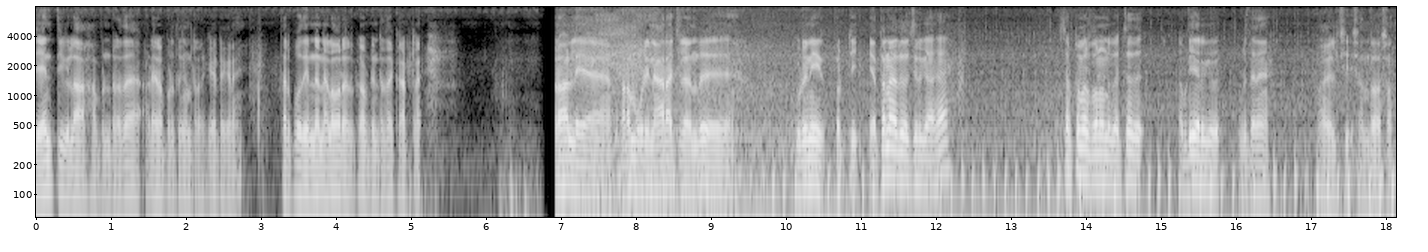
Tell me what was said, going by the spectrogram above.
ஜெயந்தி விழா அப்படின்றத அடையாளப்படுத்துங்கன்றத கேட்டுக்கிறேன். தற்போது என்ன நிலவரம் இருக்கும் அப்படின்றத காட்டுறேன். பரவாயில்லைய. பரமக்குடி நகராட்சியிலேருந்து குடிநீர் தொட்டி. எத்தனை இது வச்சுருக்காங்க? செப்டம்பர் பதினொன்றுக்கு வச்சது. அப்படியே இருக்குது. இப்படி தானே மகிழ்ச்சி சந்தோஷம்.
